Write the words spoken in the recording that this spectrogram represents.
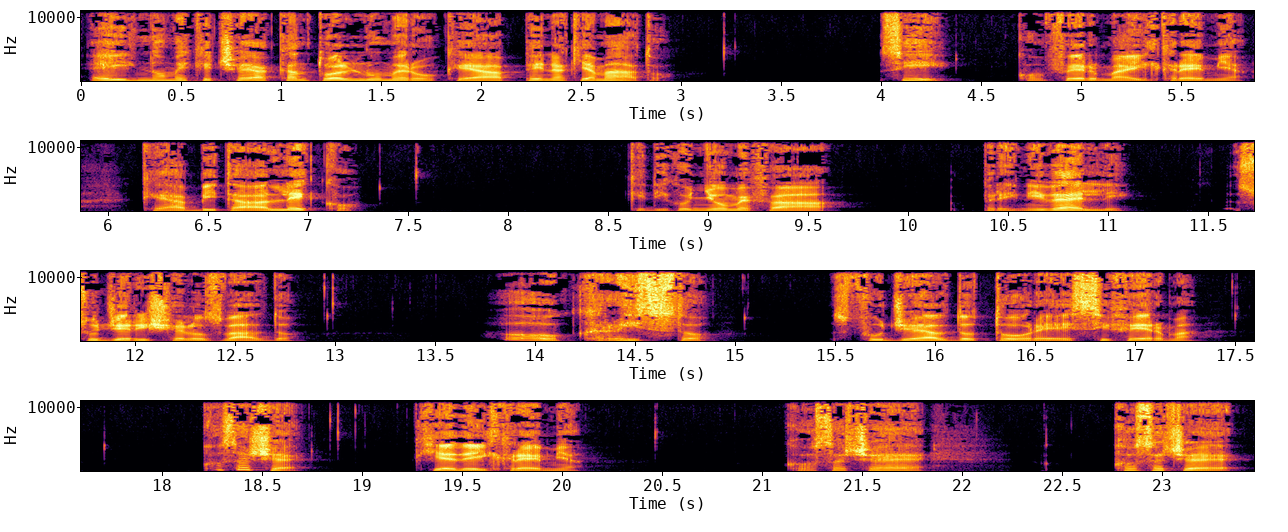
È il nome che c'è accanto al numero che ha appena chiamato. Sì, conferma il Cremia, che abita a Lecco che di cognome fa Prenivelli, suggerisce lo Svaldo. Oh Cristo! sfugge al dottore e si ferma. Cosa c'è? chiede il Cremia. Cosa c'è? Cosa c'è?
